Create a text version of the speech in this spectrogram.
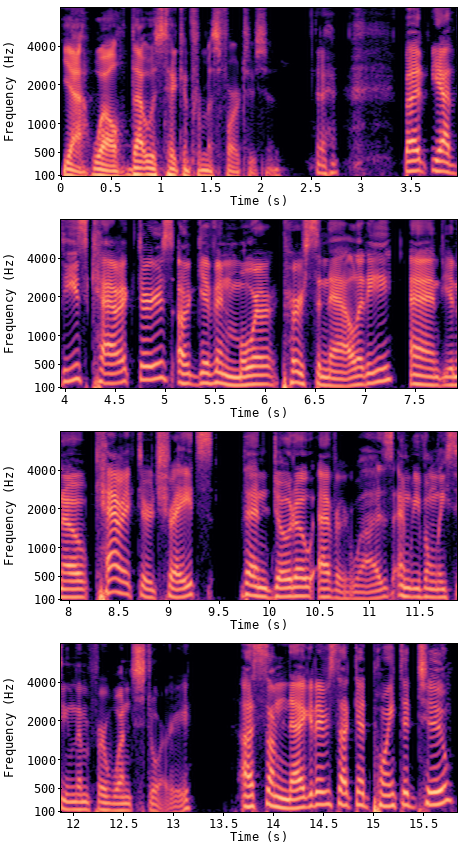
Yeah, well, that was taken from us far too soon. But yeah, these characters are given more personality and, you know, character traits than Dodo ever was, and we've only seen them for one story. Uh, some negatives that get pointed to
